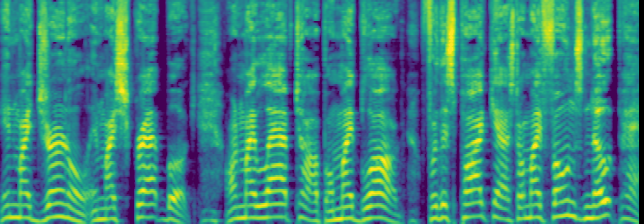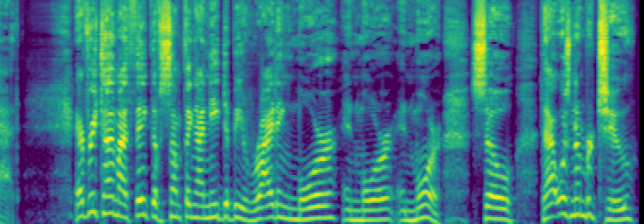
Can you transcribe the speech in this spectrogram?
in my journal, in my scrapbook, on my laptop, on my blog, for this podcast, on my phone's notepad. Every time I think of something, I need to be writing more and more and more. So that was number two.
